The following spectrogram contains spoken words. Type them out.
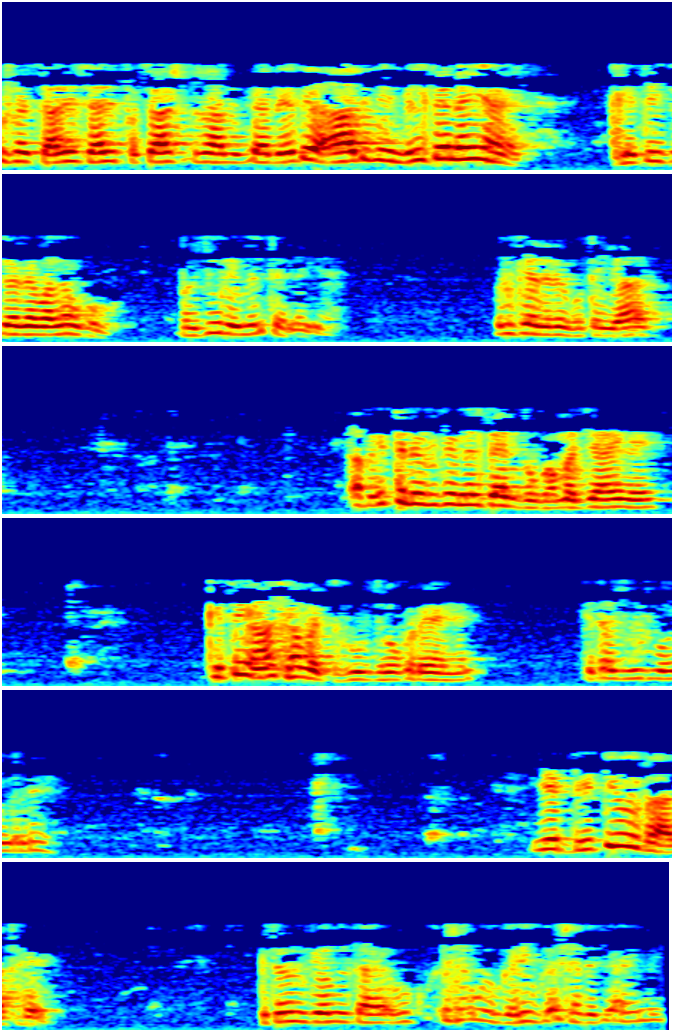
उसमें चालीस चालीस, पचास पचास रुपया दे आदमी मिलते नहीं है। खेती करने वालों को मजदूरी मिलते नहीं है। रुपया देने को तैयार। अब इतने रुपये मिलते हैं धूपा मच जाएँगे। कितनी आँखों में धूप झोंक रहे हैं। कितना झूठ बोल रहे हैं। ये बीती हुई बात है। कितना रुपया मिलता है? वो कैसे, वो गरीब कैसे रह जाएँगे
